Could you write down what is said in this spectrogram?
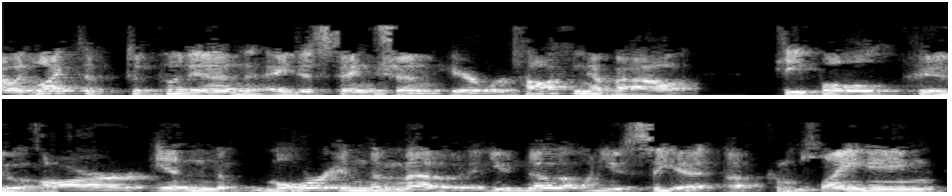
I would like to, to put in a distinction here. We're talking about people who are in the, more in the mode, and you know it when you see it, of complaining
